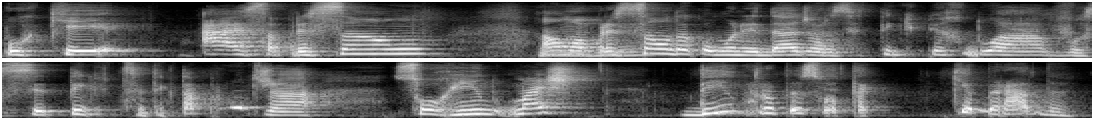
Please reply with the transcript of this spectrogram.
Porque há essa pressão, há uma uhum. pressão da comunidade, olha, você tem que perdoar, você tem, você tem que estar tá pronto já, sorrindo, mas dentro a pessoa está quebrada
